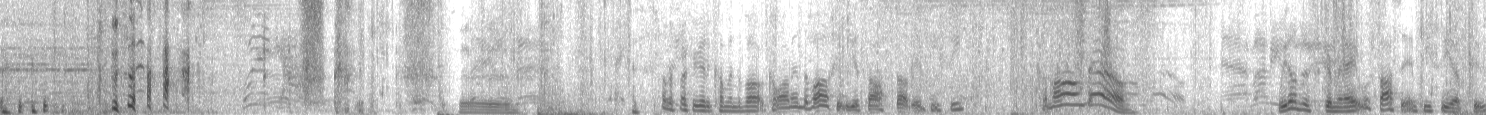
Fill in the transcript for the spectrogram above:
Is this motherfucker gonna come in the vault? Come on in the vault. He'll get sauced up, NPC. Come on down. We don't discriminate. We'll sauce the NPC up too.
